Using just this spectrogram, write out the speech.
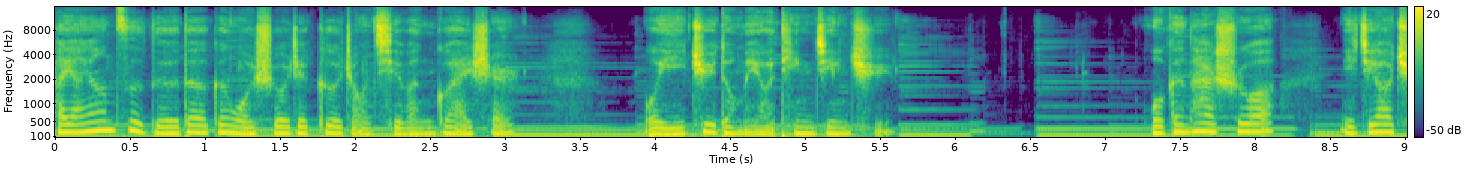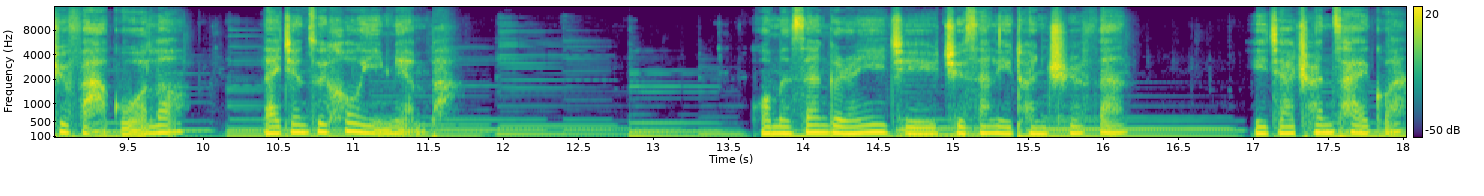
他洋洋自得地跟我说着各种奇闻怪事儿，我一句都没有听进去。我跟他说：“你就要去法国了，来见最后一面吧。”我们三个人一起去三里屯吃饭，一家川菜馆，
